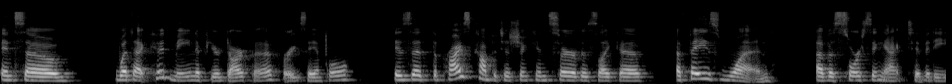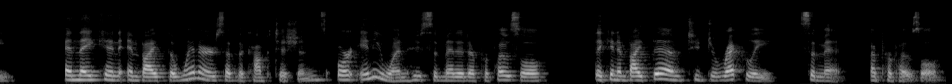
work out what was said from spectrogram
And so, what that could mean, if you're DARPA, for example, is that the prize competition can serve as like a, a phase one of a sourcing activity. And they can invite the winners of the competitions or anyone who submitted a proposal, they can invite them to directly submit a proposal,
